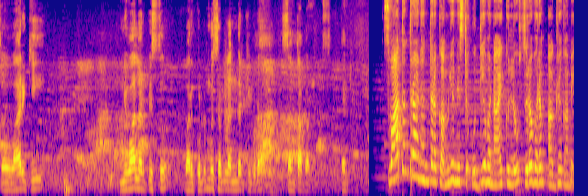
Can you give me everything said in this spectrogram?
సో వారికి నివాళులర్పిస్తూ వారి కుటుంబ సభ్యులందరికీ కూడా సంతాపం థ్యాంక్ యూ స్వాతంత్రానంతర కమ్యూనిస్టు ఉద్యమ నాయకుల్లో సురవరం అగ్రగామి.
